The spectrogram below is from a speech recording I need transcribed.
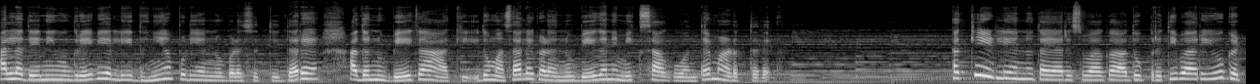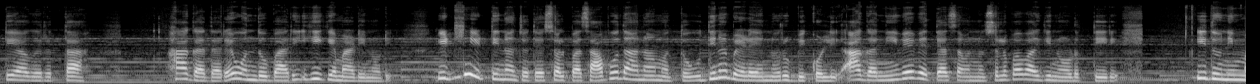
ಅಲ್ಲದೆ ನೀವು ಗ್ರೇವಿಯಲ್ಲಿ ಧನಿಯಾ ಪುಡಿಯನ್ನು ಬಳಸುತ್ತಿದ್ದರೆ ಅದನ್ನು ಬೇಗ ಹಾಕಿ, ಇದು ಮಸಾಲೆಗಳನ್ನು ಬೇಗನೆ ಮಿಕ್ಸ್ ಆಗುವಂತೆ ಮಾಡುತ್ತದೆ. ಅಕ್ಕಿ ಇಡ್ಲಿಯನ್ನು ತಯಾರಿಸುವಾಗ ಅದು ಪ್ರತಿ ಬಾರಿಯೂ ಗಟ್ಟಿಯಾಗಿರುತ್ತಾ? ಹಾಗಾದರೆ ಒಂದು ಬಾರಿ ಹೀಗೆ ಮಾಡಿ ನೋಡಿ. ಇಡ್ಲಿ ಹಿಟ್ಟಿನ ಜೊತೆ ಸ್ವಲ್ಪ ಸಾಬುದಾನ ಮತ್ತು ಉದ್ದಿನ ಬೇಳೆಯನ್ನು ರುಬ್ಬಿಕೊಳ್ಳಿ. ಆಗ ನೀವೇ ವ್ಯತ್ಯಾಸವನ್ನು ಸುಲಭವಾಗಿ ನೋಡುತ್ತೀರಿ. ಇದು ನಿಮ್ಮ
